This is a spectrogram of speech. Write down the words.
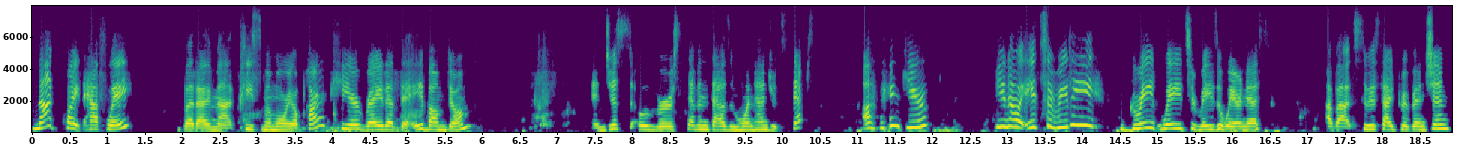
Not quite halfway, but I'm at Peace Memorial Park here, right at the A Bomb Dome, and just over 7,100 steps. Oh, thank you. You know, it's a really great way to raise awareness about suicide prevention.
